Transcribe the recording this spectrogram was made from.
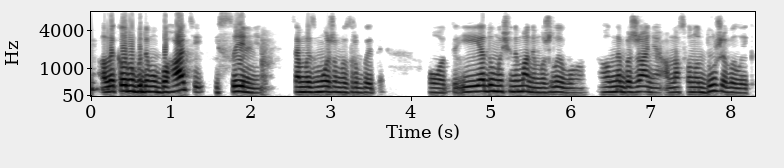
Але коли ми будемо багаті і сильні, це ми зможемо зробити. От. І я думаю, що нема неможливого. Головне бажання, а в нас воно дуже велике.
